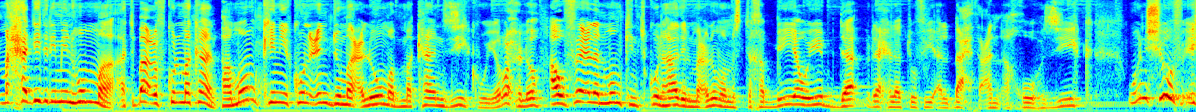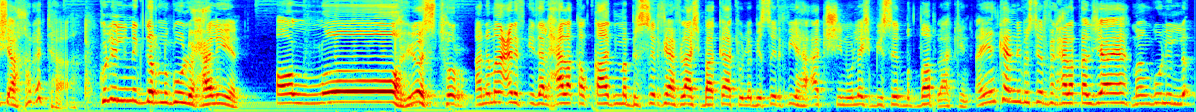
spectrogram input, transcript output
ما حد يدري مين هم. أتباعه في كل مكان. فممكن يكون عنده معلومة بمكان زيك ويروح له أو فعلا ممكن تكون هذه المعلومة مستخبية ويبدأ رحلته في البحث عن أخوه زيك ونشوف إيش آخرتها. كل اللي نقدر نقوله حاليا الله يستر. أنا ما أعرف إذا الحلقة القادمة بيصير فيها فلاش باكات ولا بيصير فيها اكشن وليش بيصير بالضبط. لكن ايا كان اللي بيصير في الحلقة الجاية ما نقول إلا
